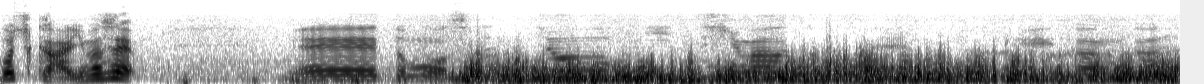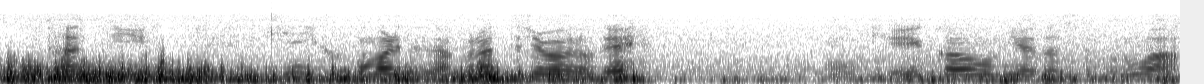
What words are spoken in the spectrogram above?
こしかありません。えー、っと、もう山頂に行ってしまうとですね、景観が単に木に囲まれてなくなってしまうので、もう景観を見渡すところは、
